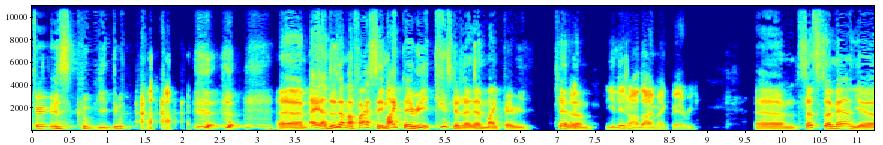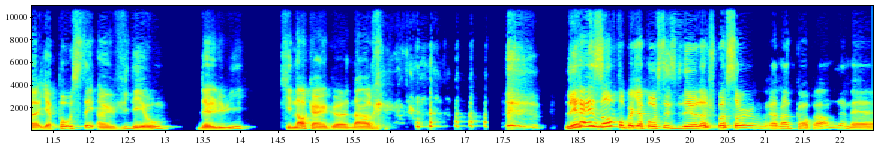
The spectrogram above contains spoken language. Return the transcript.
peu Scooby-Doo. Euh, hey, la deuxième affaire, c'est Mike Perry. Qu'est-ce que je l'aime, Mike Perry? Quel Ouais. homme! Il est légendaire, Mike Perry. Euh, cette semaine, il a, il a posté une vidéo de lui qui knock un gars dans la rue. Les raisons pourquoi il a posté cette vidéo-là, je suis pas sûr vraiment de comprendre, là, mais.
